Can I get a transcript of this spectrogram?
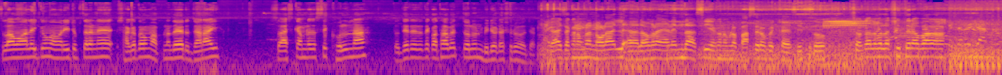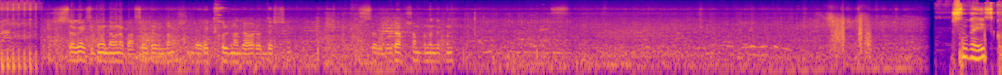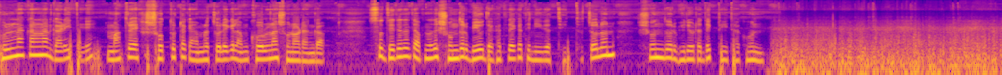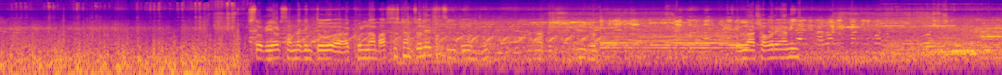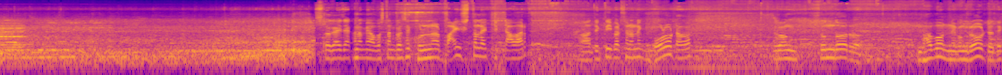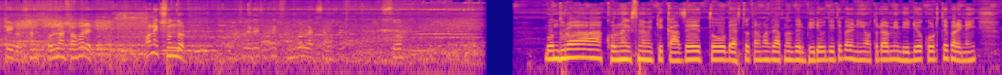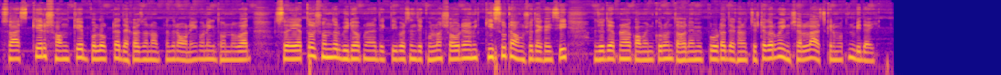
আসসালামু আলাইকুম, আমার ইউটিউব চ্যানেলে স্বাগতম আপনাদের জানাই। সো আজকে আমরা যাচ্ছি খুলনা। তো যেতে যেতে কথা হবে, চলুন ভিডিওটা শুরু হয়ে যাক। গাইজ এখন আমরা নড়াইল লগড়া এরেন্দা আছি, এখন আমরা বাসের অপেক্ষায় আছি। তো সকালবেলা শীতের আবার সো গাইজ ইতিমধ্যে আমরা বাসে উঠে বললাম ডাইরেক্ট খুলনা যাওয়ার উদ্দেশ্যে। সো ভিডিওটা সম্পূর্ণ দেখুন। সো গাইস খুলনা কালনার গাড়িতে মাত্র একশো সত্তর টাকায় আমরা চলে গেলাম খুলনা সোনাডাঙ্গা। সো যেতে যেতে আপনাদের সুন্দর ভিউ দেখাতে দেখাতে নিয়ে যাচ্ছি। তো চলুন সুন্দর ভিডিওটা দেখতেই থাকুন। সো বিয়ার্স আমরা কিন্তু খুলনা বাস স্ট্যান্ড চলে এসেছি খুলনা শহরে আমি। তো গাইজ এখন আমি অবস্থান করেছি খুলনার বাইশ তলা একটি টাওয়ার দেখতেই পাচ্ছেন অনেক বড় টাওয়ার এবং সুন্দর ভবন এবং রোড দেখতেই পাচ্ছেন খুলনা শহরের। অনেক সুন্দর। অনেক সুন্দর লাগছে আমাকে। সো বন্ধুরা, খুলনা গেছিলাম একটি কাজে, তো ব্যস্ততার মাঝে আপনাদের ভিডিও দিতে পারিনি, অতটা আমি ভিডিও করতে পারি নাই। সো আজকের সংক্ষেপ ব্লগটা দেখার জন্য আপনাদের অনেক অনেক ধন্যবাদ। সো এত সুন্দর ভিডিও আপনারা দেখতেই পারছেন যে খুলনা শহরের আমি কিছুটা অংশ দেখাইছি। যদি আপনারা কমেন্ট করুন, তাহলে আমি পুরোটা দেখানোর চেষ্টা করব। ইনশাল্লাহ আজকের মতন বিদায়।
